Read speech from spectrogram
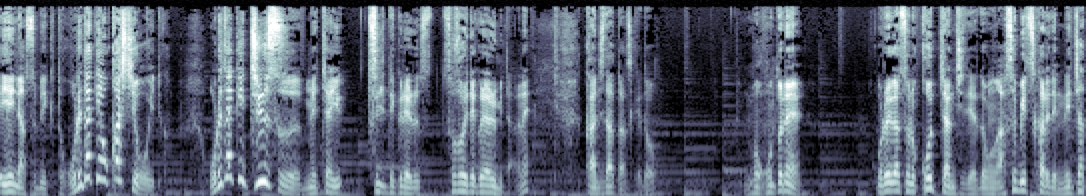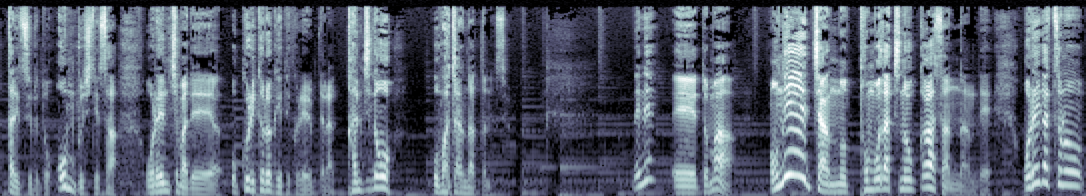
家に遊び行くと、俺だけお菓子多いとか、俺だけジュースめっちゃついてくれる、注いでくれるみたいなね、感じだったんですけど、もうほんとね、俺がそのこっちゃん家で遊び疲れて寝ちゃったりすると、おんぶしてさ、俺ん家まで送り届けてくれるみたいな感じのおばちゃんだったんですよ。でね、えっ、ー、とまあ、お姉ちゃんの友達のお母さんなんで、俺がその、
